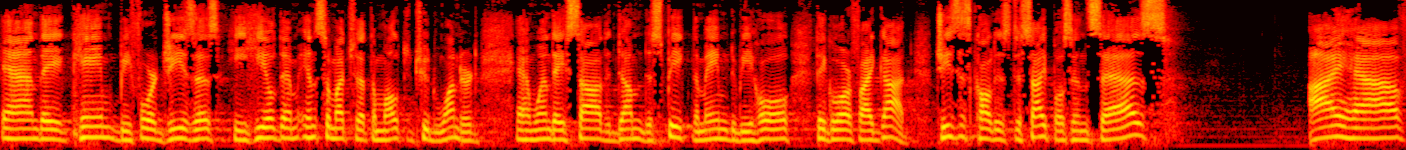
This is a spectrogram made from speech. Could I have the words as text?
And they came before Jesus. He healed them, insomuch that the multitude wondered. And when they saw the dumb to speak, the maimed to be whole, they glorified God. Jesus called his disciples and says, I have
